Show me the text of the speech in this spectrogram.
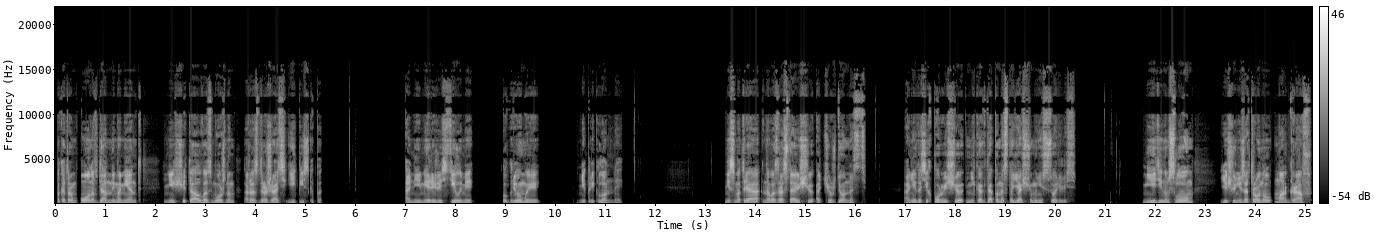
по которым он в данный момент не считал возможным раздражать епископа. Они мерили силами, угрюмые, непреклонные. Несмотря на возрастающую отчужденность, они до сих пор еще никогда по-настоящему не ссорились. Ни единым словом еще не затронул Марграф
